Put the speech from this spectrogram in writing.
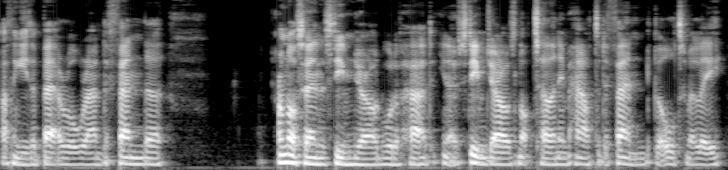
I think he's a better all round defender. I'm not saying that Steven Gerrard would have had, you know, Steven Gerrard's not telling him how to defend, but ultimately,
